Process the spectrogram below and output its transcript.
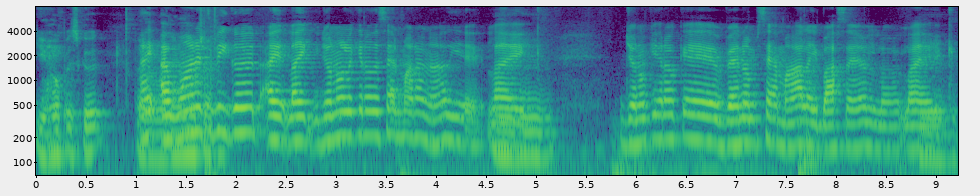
You hope it's good. I, I want it to be good. I, like, yo no le quiero desear mal a nadie. Like, Mhm. yo no quiero que Venom sea mala y va a serlo. Like, Mhm.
